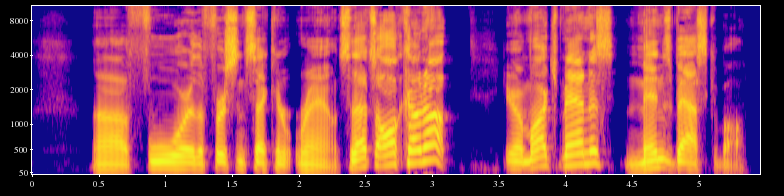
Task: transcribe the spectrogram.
uh, for the first and second round. So that's all coming up here on March Madness Men's Basketball.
